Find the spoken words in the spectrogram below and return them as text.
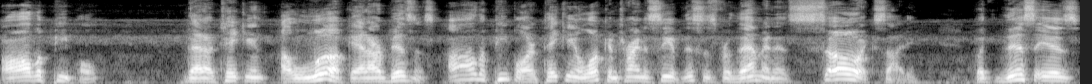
all the people that are taking a look at our business. All the people are taking a look and trying to see if this is for them, and it's so exciting. But this is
